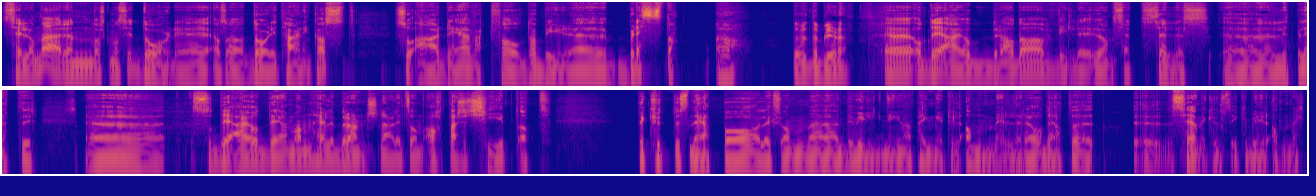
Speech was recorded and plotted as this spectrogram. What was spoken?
selv om det er en hva skal man si, dårlig, altså, dårlig terningkast, så er det i hvert fall Da blir det blest, da. Ja, det, det blir det. Eh, og det er jo bra, da vil det uansett selges eh, litt billetter. Eh, så det er jo det man Hele bransjen er litt sånn Åh, det er så kjipt at det kuttes ned på liksom eh, bevilgningen av penger til anmeldere, og det at eh, scenekunst ikke blir anmeldt.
